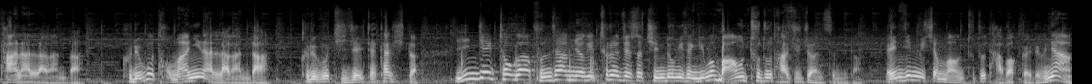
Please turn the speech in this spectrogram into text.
다 날라간다. 그리고 더 많이 날라간다. 그리고 디젤차 타시다. 인젝터가 분사압력이 틀어져서 진동이 생기면 마운트도 다 주저앉습니다. 엔진 미션 마운트도 다 바꿔야 돼요. 그냥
